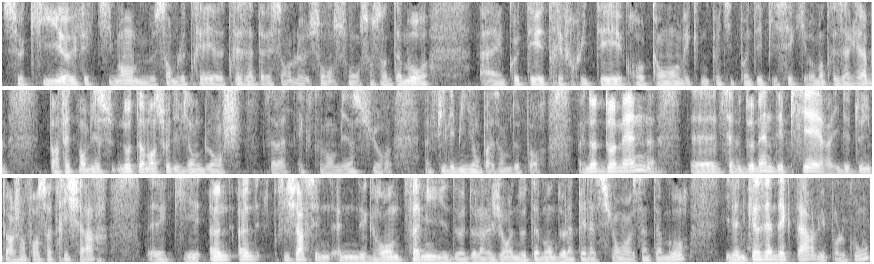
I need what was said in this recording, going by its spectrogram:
Ce qui, euh, effectivement, me semble très, très intéressant. Le, son, son, son Saint-Amour un côté très fruité, croquant, avec une petite pointe épicée qui est vraiment très agréable. Parfaitement bien, notamment sur les viandes blanches. Ça va extrêmement bien sur un filet mignon, par exemple, de porc. Un autre domaine, euh, c'est le domaine des pierres. Il est tenu par Jean-François Trichard, euh, qui est Trichard, c'est une, des grandes familles de, la région, et notamment de l'appellation euh, Saint-Amour. Il a une quinzaine d'hectares, lui, pour le coup,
